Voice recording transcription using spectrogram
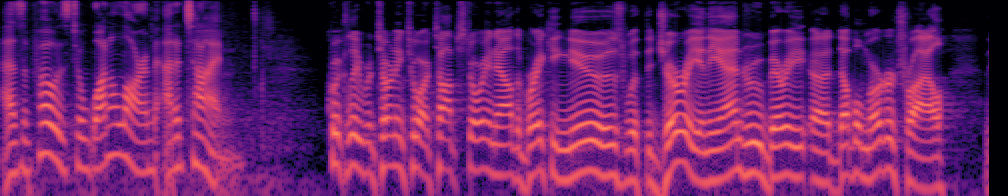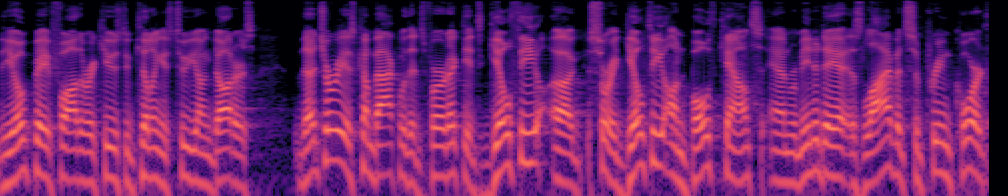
as opposed to one alarm at a time. Quickly returning to our top story now, the breaking news with the jury in the Andrew Berry uh, double murder trial. The Oak Bay father accused of killing his two young daughters. That jury has come back with its verdict. It's guilty, uh, sorry, guilty on both counts. And Rumina Daya is live at Supreme Court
